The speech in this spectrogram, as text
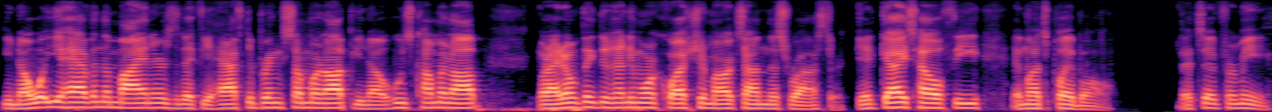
You know what you have in the minors. That if you have to bring someone up, you know who's coming up. But I don't think there's any more question marks on this roster. Get guys healthy and let's play ball. That's it for me.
